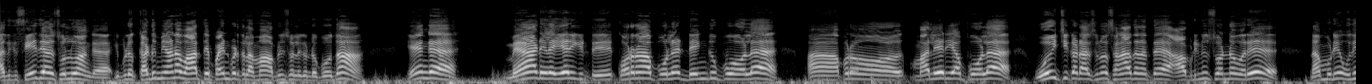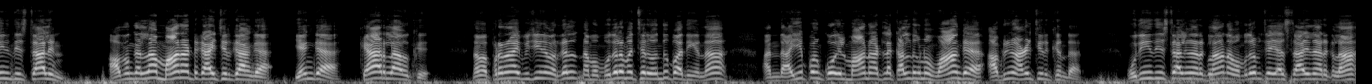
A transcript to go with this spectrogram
அதுக்கு செய்தியாளர் சொல்லுவாங்க இவ்வளோ கடுமையான வார்த்தையை பயன்படுத்தலாமா? அப்படின்னு சொல்லிக்கிட்ட போது தான் ஏங்க மேடையில் ஏறிக்கிட்டு கொரோனா போல் டெங்கு போல் அப்புறம் மலேரியா போல் ஒயிச்சு கடாசனும் சனாதனத்தை அப்படின்னு சொன்னவர் நம்முடைய உதயநிதி ஸ்டாலின். அவங்கெல்லாம் மாநாட்டுக்கு அழைச்சிருக்காங்க. எங்கே? கேரளாவுக்கு. நம்ம பிரணாய் விஜயன் அவர்கள் நம்ம முதலமைச்சர் வந்து பார்த்தீங்கன்னா அந்த ஐயப்பன் கோயில் மாநாட்டில் கலந்துக்கணும் வாங்க அப்படின்னு அழைச்சிருக்கின்றார். உதயநிதி ஸ்டாலினாக இருக்கலாம் நம்ம முதலமைச்சர் ஸ்டாலினாக இருக்கலாம்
